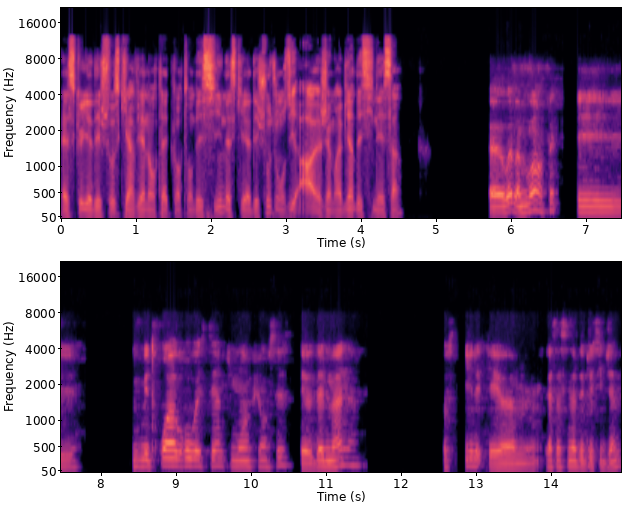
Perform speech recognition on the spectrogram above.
Est-ce qu'il y a des choses qui reviennent en tête quand on dessine? Est-ce qu'il y a des choses où on se dit, ah, j'aimerais bien dessiner ça? Euh, ouais, bah, moi, en fait, les... mes trois gros westerns qui m'ont influencé, c'est euh, Deadman, Hostile et euh, L'assassinat de Jesse James,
